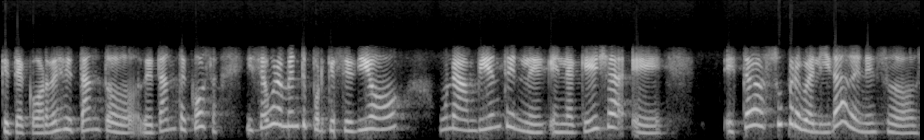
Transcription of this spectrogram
que te acordes de tanto, de tanta cosa? Y seguramente porque se dio un ambiente en, en la que ella eh, estaba súper validada en esos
